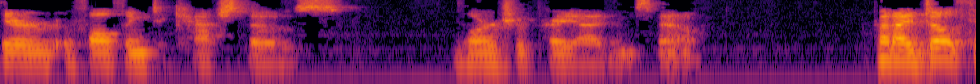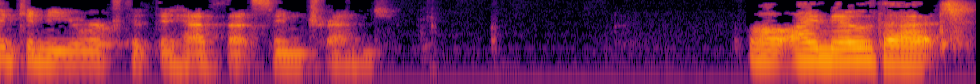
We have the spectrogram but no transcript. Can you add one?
they're evolving to catch those larger prey items now. But I don't think in New York that they have that same trend. Well, I know that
